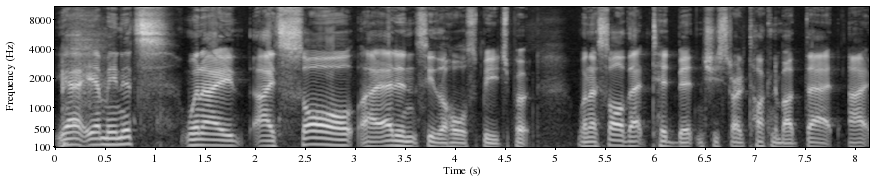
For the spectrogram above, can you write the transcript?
Yeah, I mean, it's when I I saw I, I didn't see the whole speech, but when I saw that tidbit and she started talking about that, I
